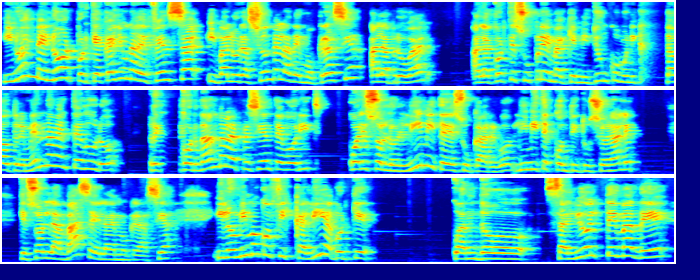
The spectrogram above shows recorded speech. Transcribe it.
Y no es menor, porque acá hay una defensa y valoración de la democracia al aprobar a la Corte Suprema, que emitió un comunicado tremendamente duro, recordándole al presidente Boric cuáles son los límites de su cargo, límites constitucionales que son la base de la democracia. Y lo mismo con Fiscalía, porque cuando salió el tema de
